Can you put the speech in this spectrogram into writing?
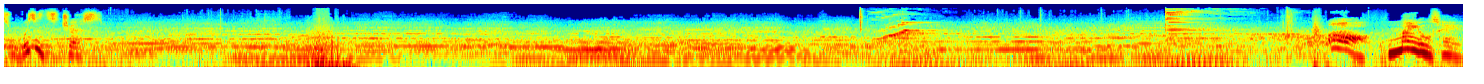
That's wizard's chess. Ah, Mail's here.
